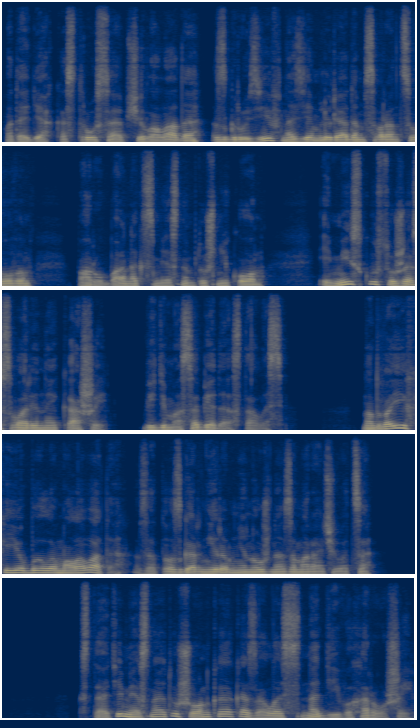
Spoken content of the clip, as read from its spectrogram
Подойдя к костру, сообщила Лада, сгрузив на землю рядом с Воронцовым пару банок с местным тушником и миску с уже сваренной кашей. Видимо, с обеда осталось. На двоих ее было маловато, зато с гарниром не нужно заморачиваться. Кстати, местная тушенка оказалась на диво хорошей.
